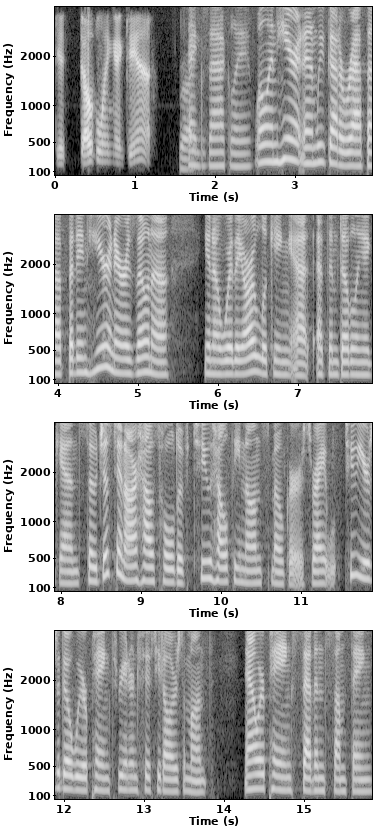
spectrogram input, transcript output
it doubling again. Right. Exactly. Well, in here, and we've got to wrap up, but in here in Arizona, you know, where they are looking at, at them doubling again. So just in our household of two healthy non-smokers, right? Two years ago, we were paying $350 a month. Now we're paying seven something,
